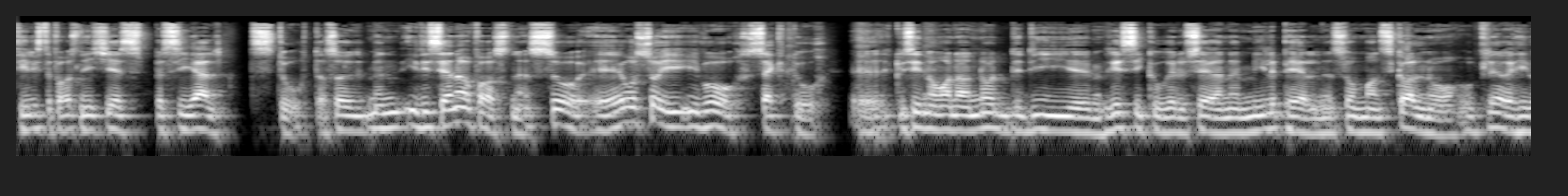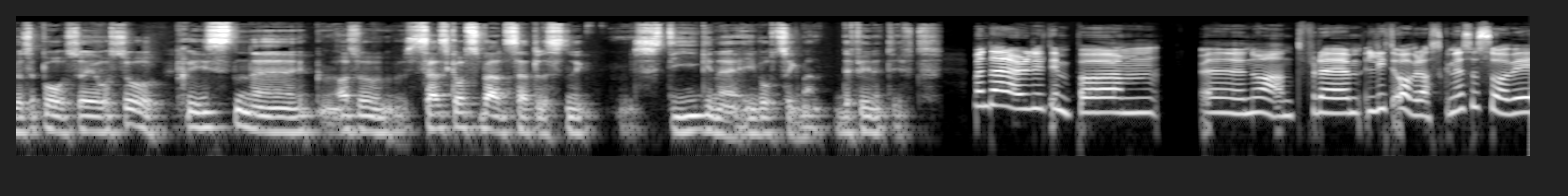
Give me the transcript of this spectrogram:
tidligste fasene ikke er spesielt stort. Altså, men i de senere fasene så er også i, i vår sektor eh, si, Når man har nådd de eh, risikoreduserende milepælene som man skal nå, og flere hiver seg på, så er også prisene, altså selskapsverdsettelsene, stigende i vårt segment. Definitivt. Men der er du litt inne på uh, noe annet. For det, litt overraskende så så vi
